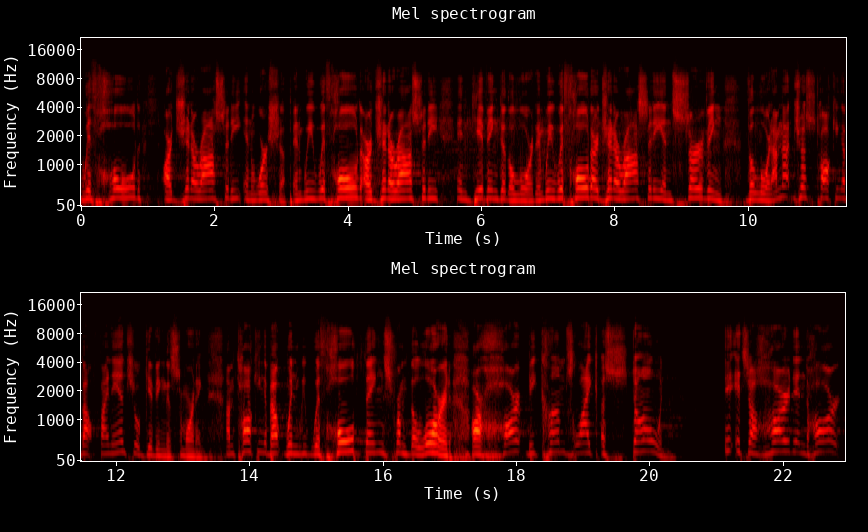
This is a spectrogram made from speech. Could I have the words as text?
withhold our generosity in worship and we withhold our generosity in giving to the Lord and we withhold our generosity in serving the Lord. I'm not just talking about financial giving this morning, I'm talking about when we withhold things from the Lord, our heart becomes like a stone. It's a hardened heart.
